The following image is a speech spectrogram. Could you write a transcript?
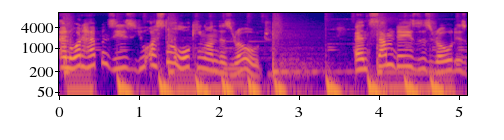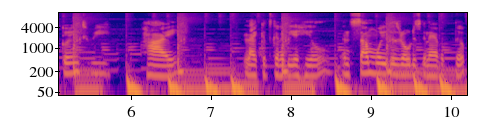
And what happens is you are still walking on this road. And some days this road is going to be high, like it's going to be a hill, and some way this road is going to have a dip,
